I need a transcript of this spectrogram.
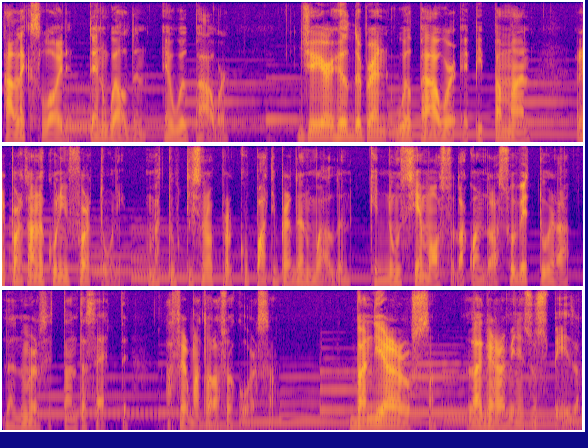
Alex Lloyd, Dan Weldon e Will Power. J.R. Hildebrand, Will Power e Pippa Mann riportano alcuni infortuni, ma tutti sono preoccupati per Dan Weldon, che non si è mosso da quando la sua vettura, la numero 77, ha fermato la sua corsa. Bandiera rossa, la gara viene sospesa.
